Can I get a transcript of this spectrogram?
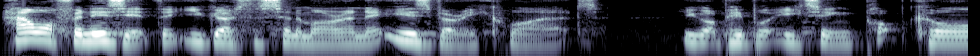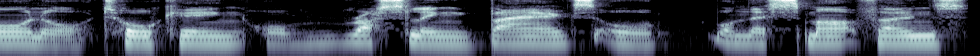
how often is it that you go to the cinema and it is very quiet? You've got people eating popcorn or talking or rustling bags or on their smartphones.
